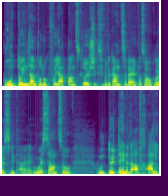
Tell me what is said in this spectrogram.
Bruttoinlandprodukt von Japan das größte von der ganzen Welt, also auch größer wie die äh, USA und so. Und dort haben dann einfach alle,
